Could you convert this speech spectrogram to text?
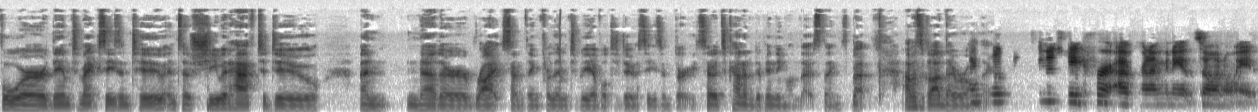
for them to make season two, and so she would have to do an- another write something for them to be able to do a season three. So it's kind of depending on those things. But I was glad they were I all feel there. it's gonna take forever, and I'm gonna get so annoyed,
